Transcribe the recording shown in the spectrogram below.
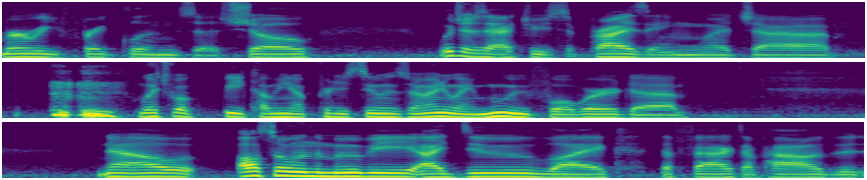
Murray Franklin's uh, show, which is actually surprising, which uh, which will be coming up pretty soon. So anyway, moving forward. Uh, now, also in the movie, I do like the fact of how the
